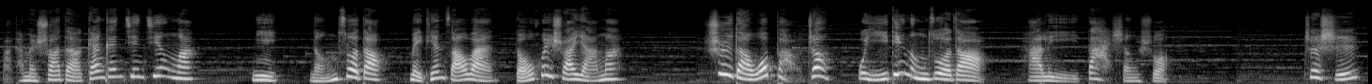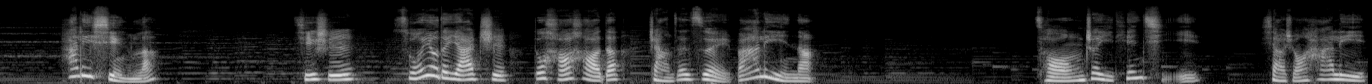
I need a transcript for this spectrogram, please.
把它们刷得干干净净吗？你能做到每天早晚都会刷牙吗？”“是的，我保证，我一定能做到。”哈利大声说。这时，哈利醒了。其实，所有的牙齿都好好的长在嘴巴里呢。从这一天起，小熊哈利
